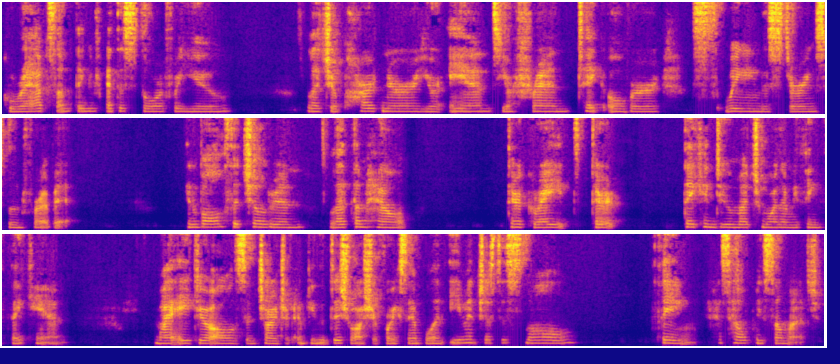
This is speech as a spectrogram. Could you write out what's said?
grab something at the store for you. Let your partner, your aunt, your friend take over swinging the stirring spoon for a bit. Involve the children, let them help. They're great. They're they can do much more than we think they can. My eight year old is in charge of emptying the dishwasher, for example, and even just a small thing has helped me so much.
